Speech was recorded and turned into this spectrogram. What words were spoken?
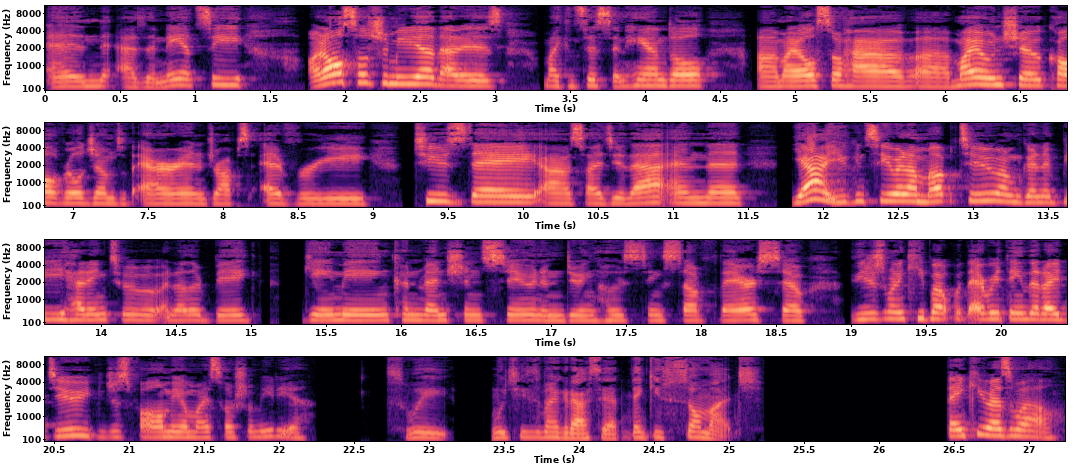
N as a Nancy on all social media. That is my consistent handle. Um, I also have uh, my own show called Real Gems with Erin. It drops every Tuesday. Uh, so I do that. And then, yeah, you can see what I'm up to. I'm going to be heading to another big gaming convention soon and doing hosting stuff there. So if you just want to keep up with everything that I do, you can just follow me on my social media. Sweet. Muchísimas gracias. Thank you so much. Thank you as well.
